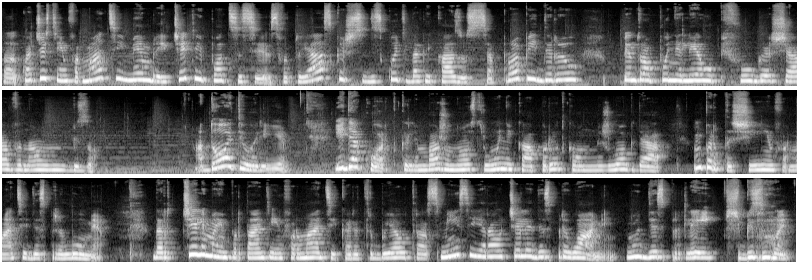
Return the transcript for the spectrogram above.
Uh, cu aceste informații, membrii cetei pot să se sfătuiască și să discute dacă e cazul să se apropie de râu pentru a pune leu pe fugă și a vâna un bizon. A doua teorie e de acord că limbajul nostru unic a apărut ca un mijloc de a împărtăși informații despre lume – dar cele mai importante informații care trebuiau transmise erau cele despre oameni, nu despre lei și bizoni.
